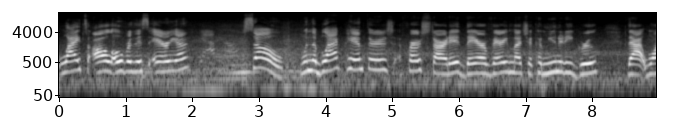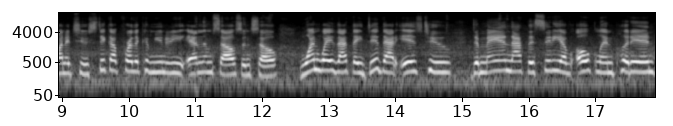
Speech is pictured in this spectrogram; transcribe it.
lights all over this area? So when the Black Panthers first started, they are very much a community group that wanted to stick up for the community and themselves. And so one way that they did that is to demand that the city of Oakland put in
